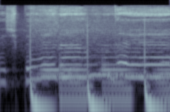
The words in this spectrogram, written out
Kaç bedende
